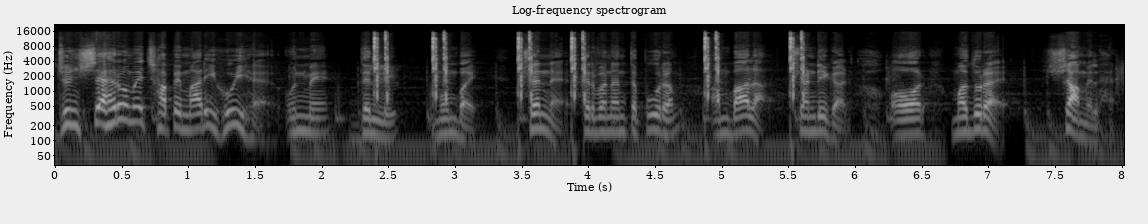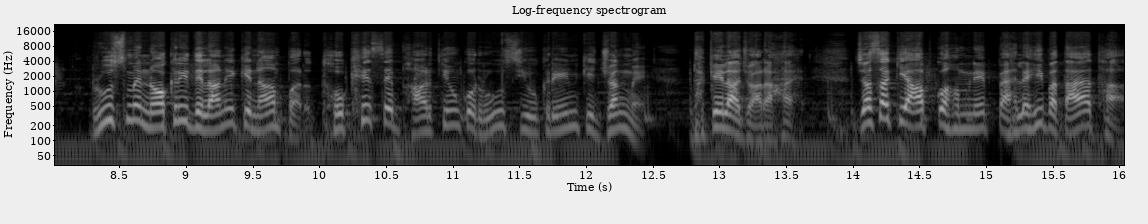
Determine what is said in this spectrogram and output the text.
जिन शहरों में छापेमारी हुई है, उनमें दिल्ली, मुंबई, चेन्नई, तिरुवनंतपुरम, अंबाला, चंडीगढ़ और मदुरई शामिल हैं। रूस में नौकरी दिलाने के नाम पर धोखे से भारतीयों को रूस यूक्रेन की जंग में ढकेला जा रहा है। जैसा कि आपको हमने पहले ही बताया था,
